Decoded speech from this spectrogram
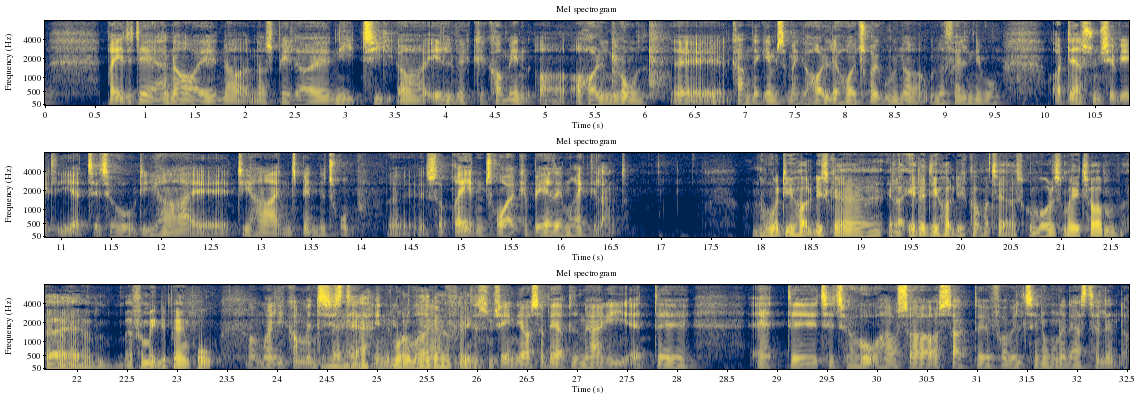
bredde, det er, når, øh, når, når spillere 9, øh, 10 og 11 kan komme ind og, og holde niveauet øh, kampen igennem, så man kan holde det høje tryk uden at, uden at falde niveau. Og der synes jeg virkelig, at TTH de har, øh, de har en spændende trup. Øh, så bredden tror jeg kan bære dem rigtig langt. Nogle af de hold, de skal, eller et af de hold, de kommer til at skulle måles med i toppen, er, er formentlig Bjergbro. Må, må jeg lige komme med en sidste? Ja, det må du meget gerne. Fordi det synes jeg egentlig også er værd at bide mærke i, at, øh, at TTH øh, har jo så også sagt øh, farvel til nogle af deres talenter.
